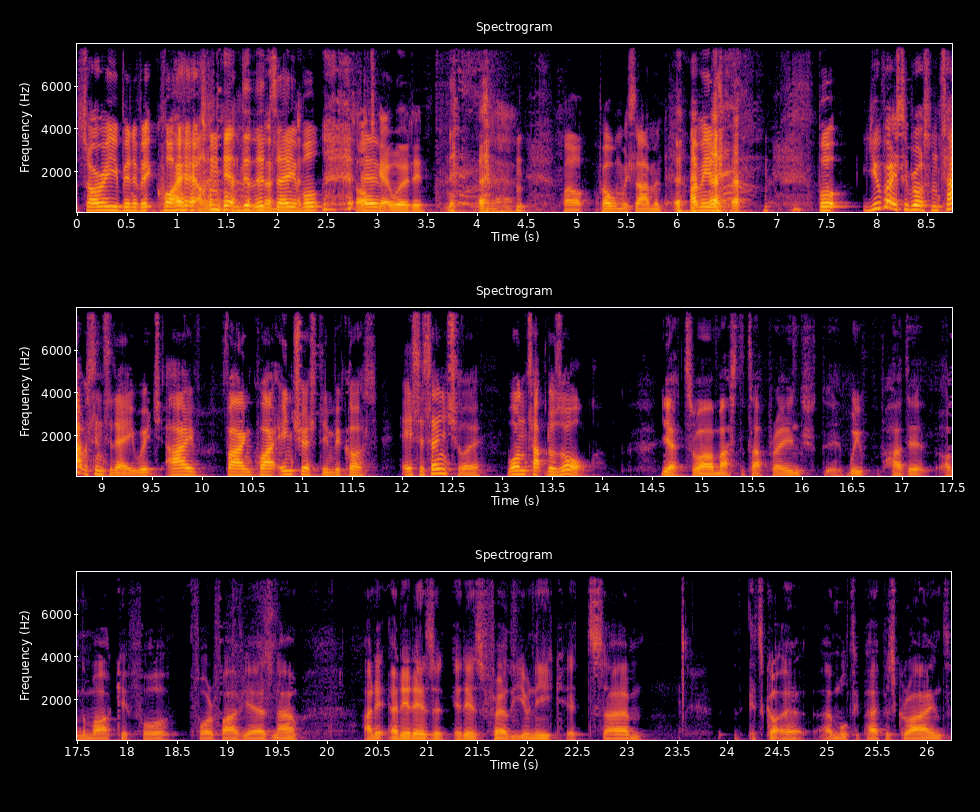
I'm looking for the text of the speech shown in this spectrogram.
sorry you've been a bit quiet on the end of the table. It's hard to Um, get a word in. Well, problem with Simon. I mean, but you've actually brought some taps in today, which I find quite interesting because it's essentially one tap does all. Yeah, to our master tap range, we've had it on the market for four or five years now, and it and it is it, it is fairly unique. It's um, it's got a, a multi-purpose grind,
